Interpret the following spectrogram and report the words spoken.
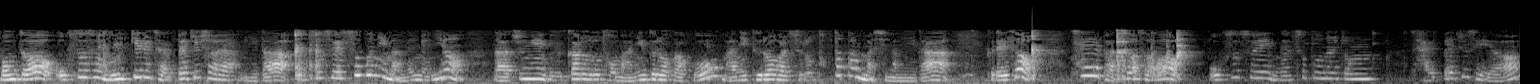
먼저 옥수수 물기를 잘 빼주셔야 합니다. 옥수수에 수분이 많으면요. 나중에 밀가루도 더 많이 들어가고 많이 들어갈수록 텁텁한 맛이 납니다. 그래서 체에 받쳐서 옥수수에 있는 수분을 좀 잘 빼주세요.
